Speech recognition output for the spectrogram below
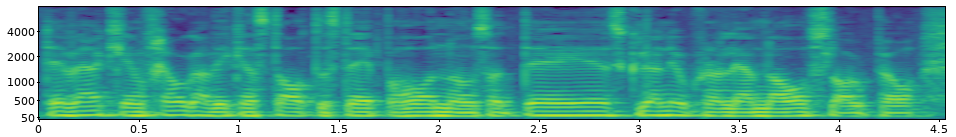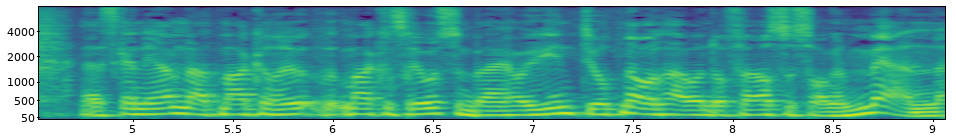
det är verkligen frågan vilken status det är på honom. Så det skulle jag nog kunna lämna avslag på. Jag ska nämna att Markus Rosenberg har ju inte gjort mål här under försäsongen. Men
